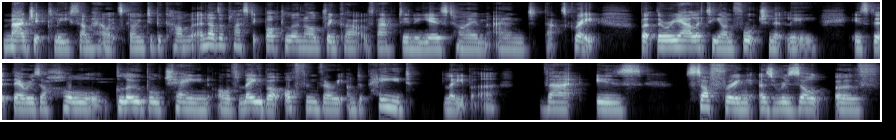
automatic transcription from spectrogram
magically somehow it's going to become another plastic bottle and I'll drink out of that in a year's time and that's great. But the reality, unfortunately, is that there is a whole global chain of labor, often very underpaid labor, that is suffering as a result of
